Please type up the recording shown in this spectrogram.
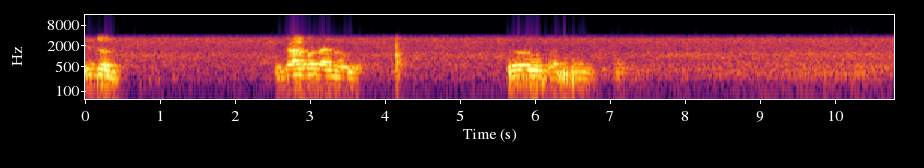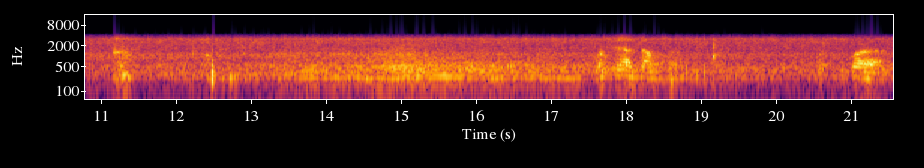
Yun doon. Magkakaroon pa tayo ng ulo. So, paano Masaya ang sama sa para tayo.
